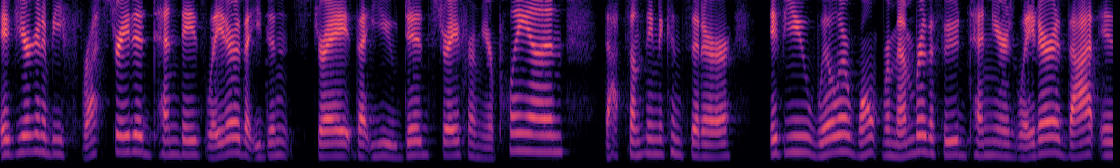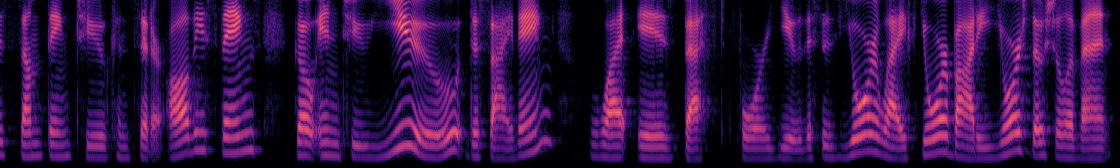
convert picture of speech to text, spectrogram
If you're going to be frustrated 10 days later that you didn't stray, that you did stray from your plan, that's something to consider. If you will or won't remember the food 10 years later, that is something to consider. All these things go into you deciding what is best for you. This is your life, your body, your social event,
